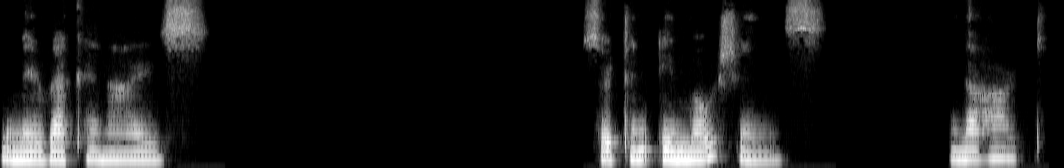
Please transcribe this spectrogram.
You may recognize certain emotions in the heart.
